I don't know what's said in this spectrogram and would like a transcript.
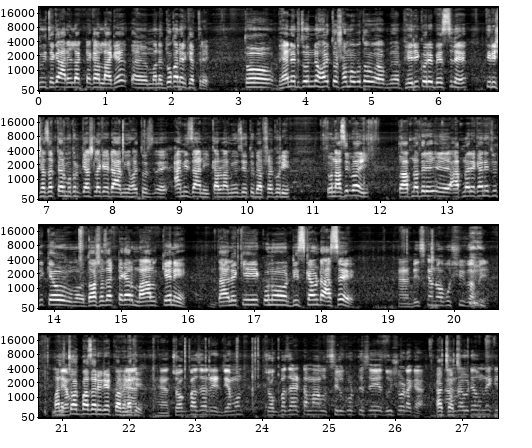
দুই থেকে আড়াই লাখ টাকা লাগে মানে দোকানের ক্ষেত্রে। তো ভ্যানের জন্য হয়তো সম্ভবত ফেরি করে বেচলে তিরিশ হাজার টাকার মতন ক্যাশ লাগে, এটা আমি হয়তো আমি জানি, কারণ আমিও যেহেতু ব্যবসা করি। তো নাসির ভাই তো আপনাদের আপনার এখানে যদি কেউ দশ হাজার টাকার মাল কেনে তাহলে কি কোনো ডিসকাউন্ট আছে? হ্যাঁ ডিসকাউন্ট অবশ্যই পাবে। মানে চক বাজারে রেট পাবে নাকি? হ্যাঁ, হ্যাঁ চক বাজার রেট যেমন চক বাজার একটা মাল সেল করতেছে দুইশো টাকা। আচ্ছা, আমরা ওইটা অনেকে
